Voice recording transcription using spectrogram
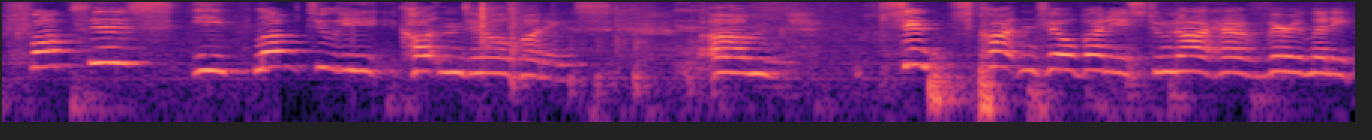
Foxes eat, love to eat cottontail bunnies. Um, cottontail bunnies do not have very many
